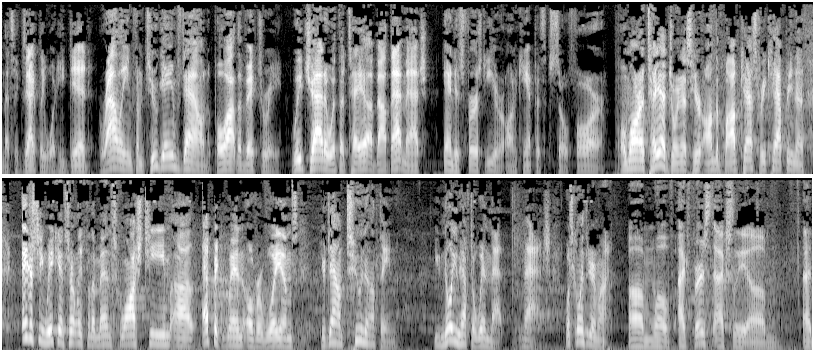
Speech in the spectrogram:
and that's exactly what he did, rallying from two games down to pull out the victory. We chatted with Attia about that match and his first year on campus so far. Omar Attia joining us here on the Bobcast, recapping an interesting weekend, certainly for the men's squash team. Uh, epic win over Williams. You're down 2 nothing. You know you have to win that match. What's going through your mind? Um, well, at first, actually, um, at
